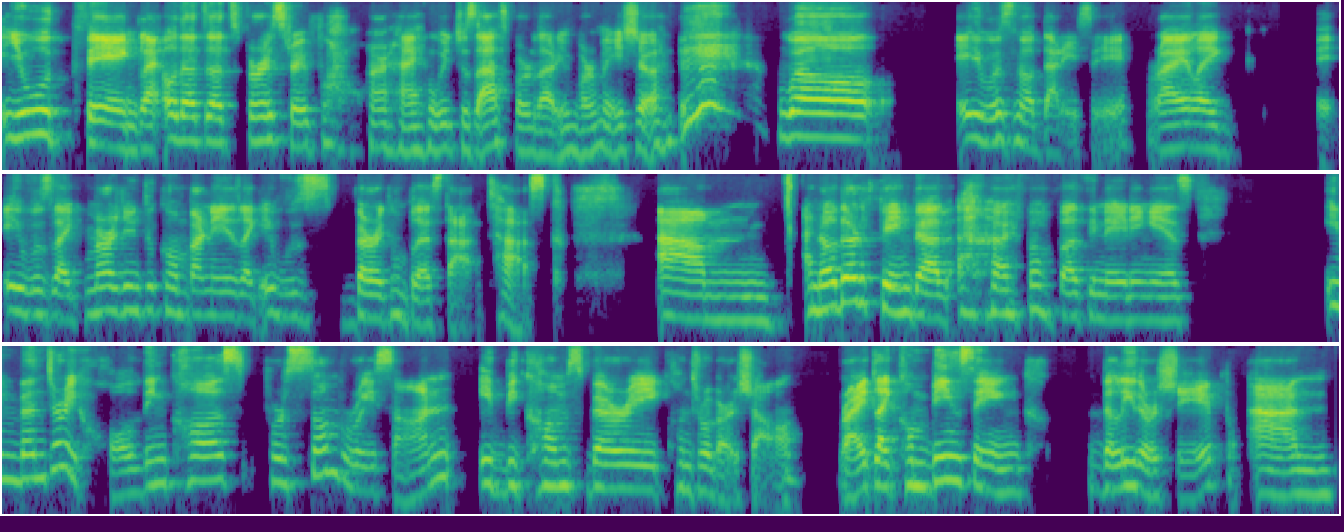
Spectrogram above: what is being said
you would think like, oh, that, that's very straightforward. I would just ask for that information. well, it was not that easy, right? Like it was like merging two companies, like it was very complex ta task. Um, another thing that I found fascinating is inventory holding costs. For some reason, it becomes very controversial, right? Like convincing the leadership and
